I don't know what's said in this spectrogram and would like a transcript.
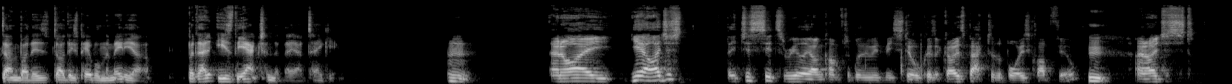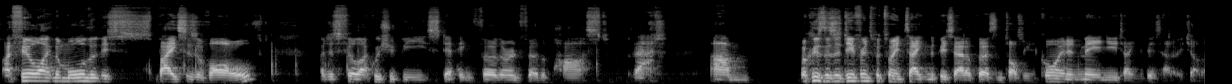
done by these by these people in the media, but that is the action that they are taking. And I, yeah, I just, it just sits really uncomfortably with me still because it goes back to the boys' club feel. Hmm. And I just, I feel like the more that this space has evolved, I just feel like we should be stepping further and further past that. Um, because there's a difference between taking the piss out of the person tossing a coin and me and you taking the piss out of each other.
